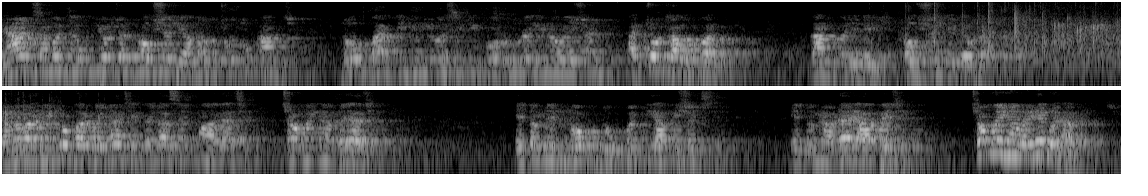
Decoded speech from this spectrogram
જ્ઞાન, સમજ ઉપયોજન કૌશલ્ય અમારું ચોથું કામ છે. Lok Bharati university for rural innovation આ ચોથા ઉપર કામ કરી રહી છે. કૌશલ્ય ડેવલપ કરવા તમે મારા મિત્રો બહાર બેઠા છે, પહેલા સેટમાં આવ્યા છે, છ મહિના થયા છે. એ તમને લોક દુઃખ ભક્તિ આપી શકશે. એ તમને અડાડે આપે છે. છ મહિનામાં એને બનાવેલા છે.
